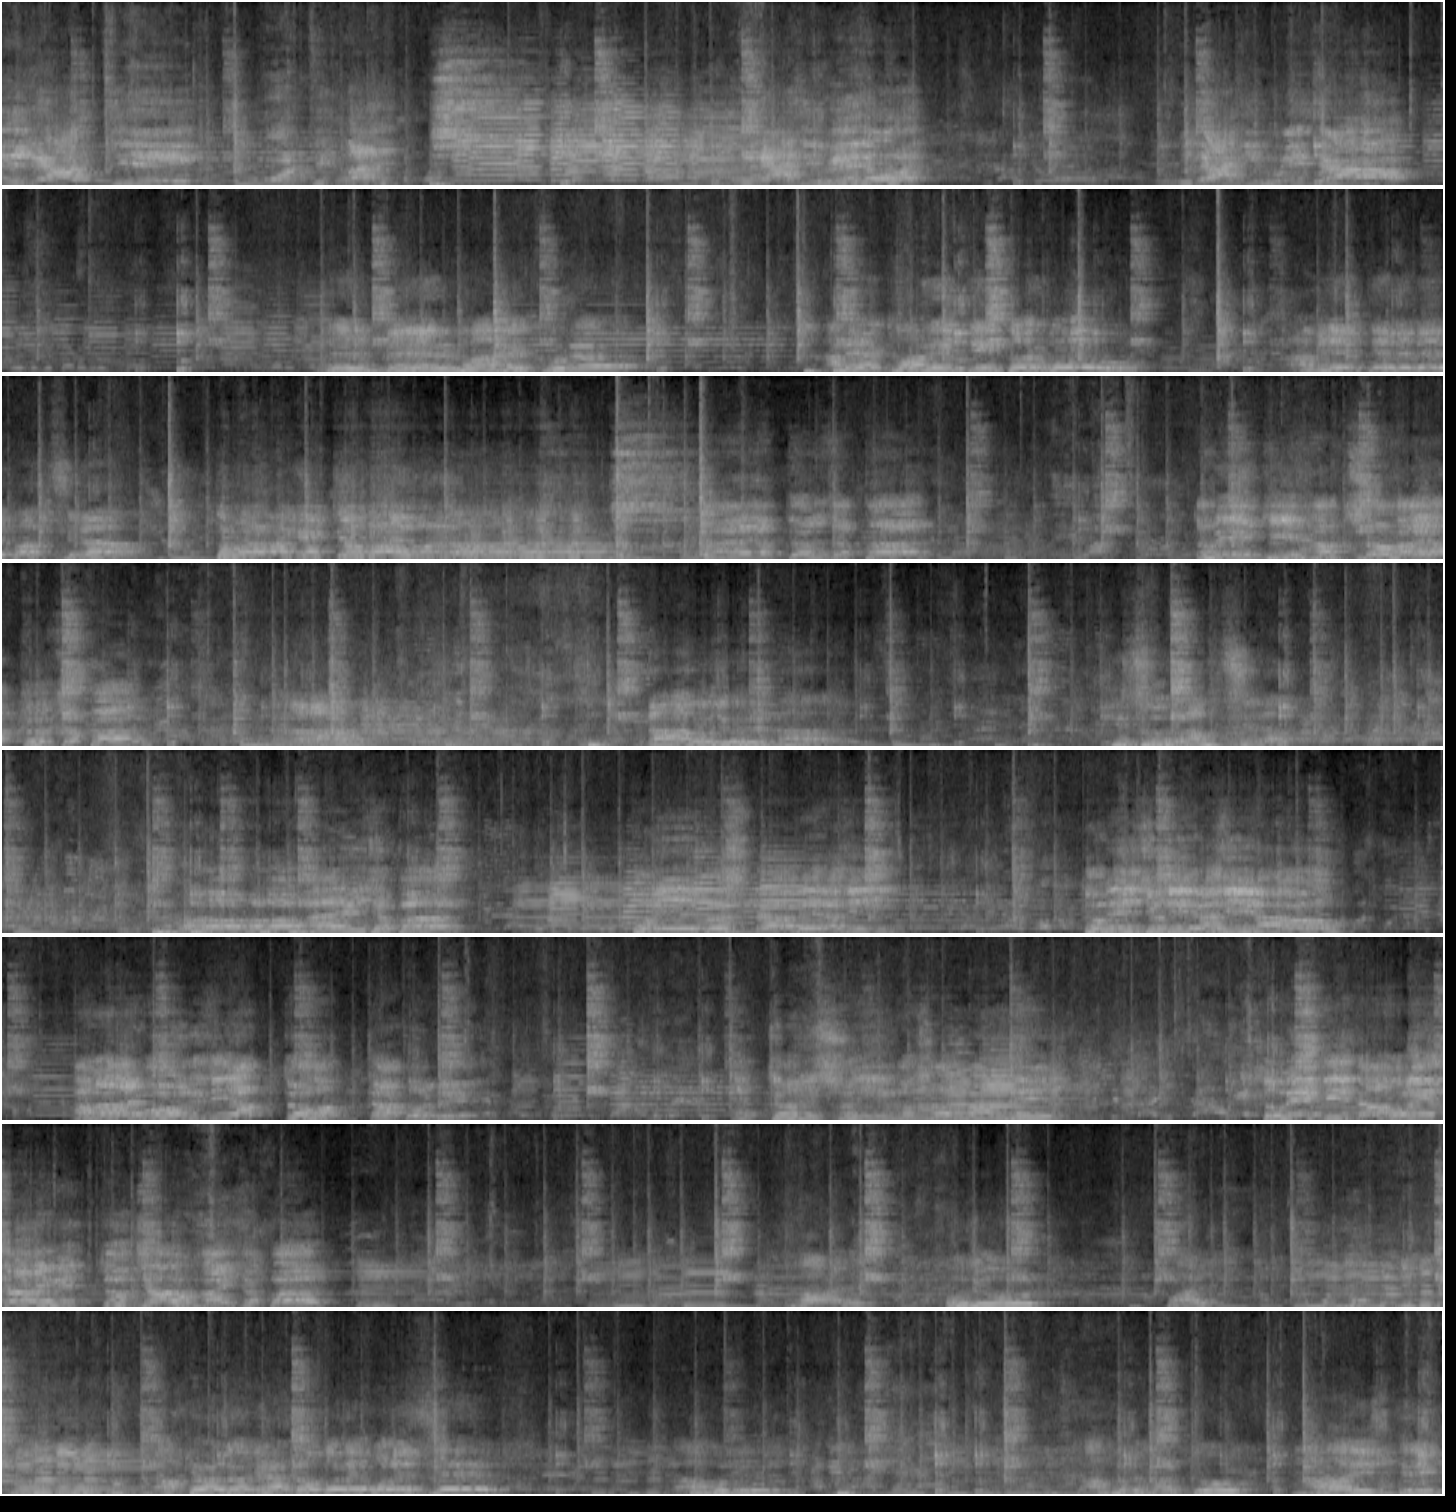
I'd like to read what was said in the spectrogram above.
এই রাজ্যে অর্ধেক মালিক রাজি হয়ে যাও ভাই? রাজি হয়ে যাও? আমি এখন কি করব? আমি দেবে পাচ্ছি না। তোমরা আমাকে একটু ভয় বলে আব্দুল জব্বার। না। হুজুর না কিছু তুমি রাজি? তুমি যদি রাজি না হও, আমার বোন যে আত্মহত্যা করবে, একজন সহি মুসলমান হয়ে তুমি কি তাহলে তার মৃত্যু চাও, ভাই জব্বার? ভাই, হুজুর, ভাই, আপনারা এত করে বলেছে তাহলে তাহলে হয়তো আমার স্ত্রী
